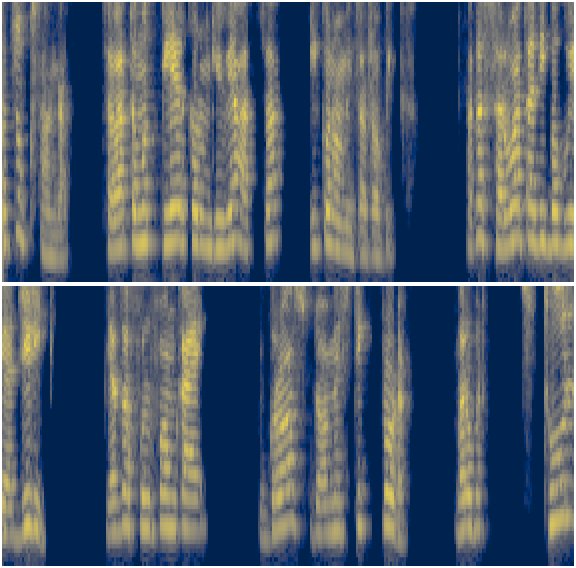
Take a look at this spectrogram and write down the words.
अचूक सांगा चला तर मग क्लिअर करून घेऊया आजचा इकॉनॉमीचा टॉपिक आता सर्वात आधी बघूया जीडीपी याचा फुल फॉर्म काय? ग्रॉस डॉमेस्टिक प्रोडक्ट बरोबर? स्थूल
